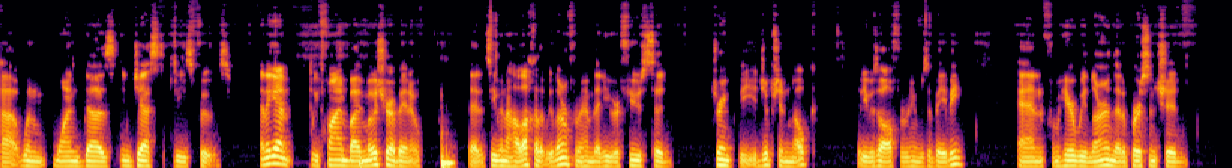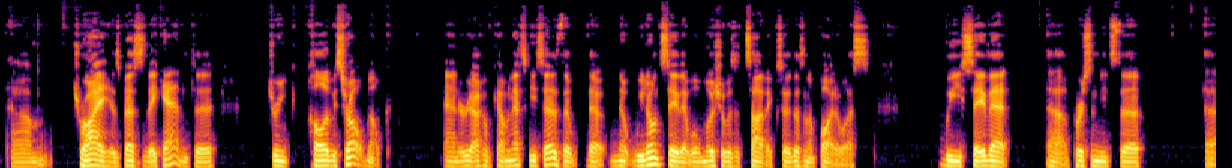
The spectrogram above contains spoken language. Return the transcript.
uh, when one does ingest these foods. And again, we find by Moshe Rabbeinu that it's even a halacha that we learn from him that he refused to drink the Egyptian milk that he was offered when he was a baby. And from here, we learn that a person should um, try as best as they can to drink Chalav Yisrael milk. And Yaakov Kamenetsky says that, that no, we don't say that, well, Moshe was a tzaddik, so it doesn't apply to us. We say that uh, a person needs to uh,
